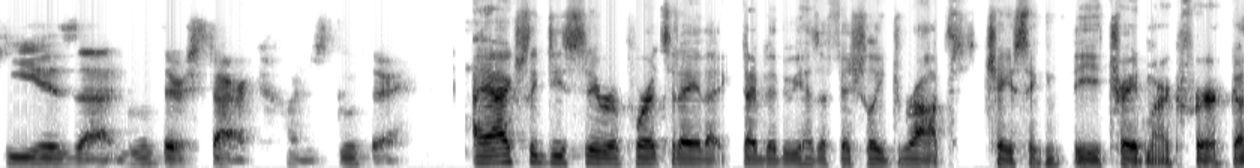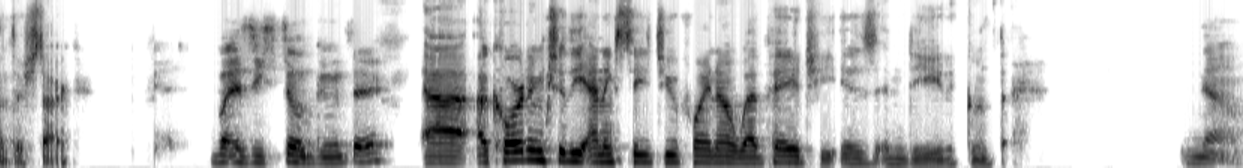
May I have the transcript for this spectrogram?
He is uh, Gunther Stark, or just Gunther. I actually do see a report today that WWE has officially dropped chasing the trademark for Gunther Stark. But is he still Gunther? Uh, according to the NXT 2.0 webpage, he is indeed Gunther. No.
